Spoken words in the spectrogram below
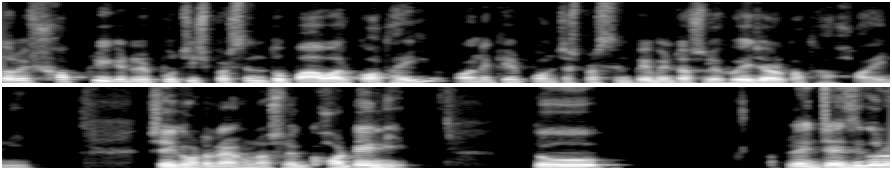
দলের সব ক্রিকেটের পঁচিশ পার্সেন্ট তো পাওয়ার কথাই, অনেকের পঞ্চাশ পার্সেন্ট পেমেন্ট আসলে হয়ে যাওয়ার কথা হয়নি। সেই ঘটনা এখন আসলে ঘটেনি। তো ফ্র্যাঞ্চাইজিগুলো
